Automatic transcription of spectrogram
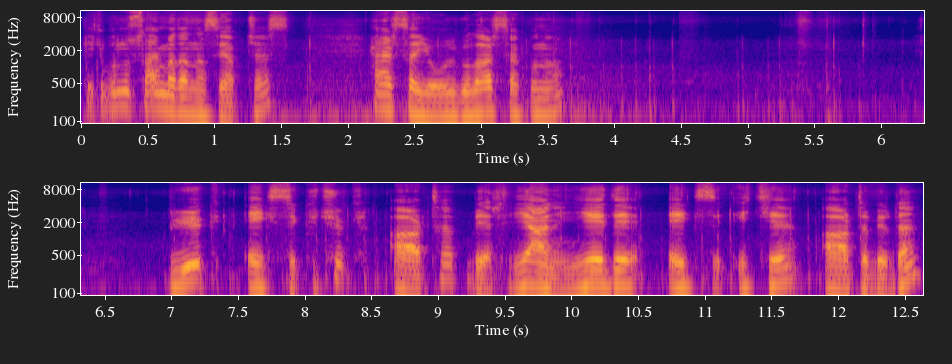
Peki bunu saymadan nasıl yapacağız? Her sayıyı uygularsak bunu büyük eksi küçük artı 1. Yani 7 eksi 2 artı 1'den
